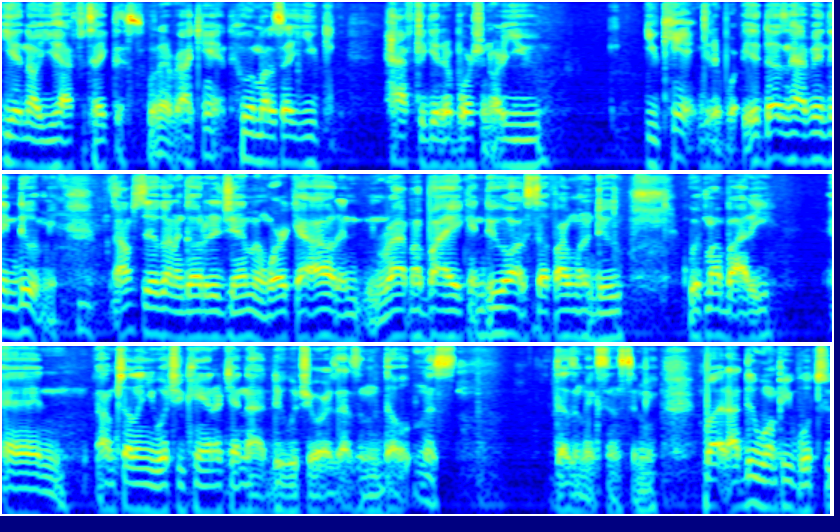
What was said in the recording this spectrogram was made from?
yeah, no, you have to take this, whatever. I can't. Who am I to say you have to get an abortion or you you can't get abortion? It doesn't have anything to do with me. I'm still gonna go to the gym and work out and, ride my bike and do all the stuff I want to do with my body. And I'm telling you what you can or cannot do with yours as an adult. That's, it doesn't make sense to me. But I do want people to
